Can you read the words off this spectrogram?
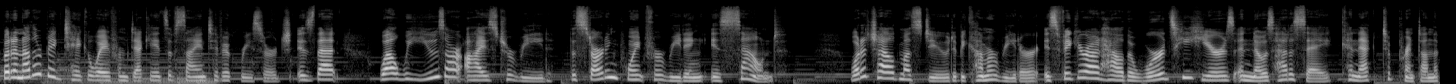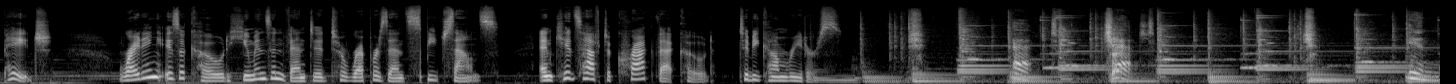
But another big takeaway from decades of scientific research is that while we use our eyes to read, the starting point for reading is sound. What a child must do to become a reader is figure out how the words he hears and knows how to say connect to print on the page. Writing is a code humans invented to represent speech sounds, and kids have to crack that code to become readers. At. Chat. In.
